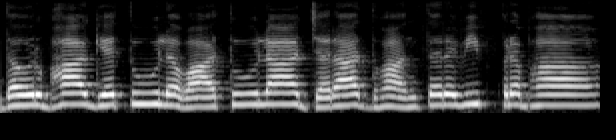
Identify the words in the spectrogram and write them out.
दौर्भाग्यतुलवातुला जराध्वान्तरविप्रभा।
